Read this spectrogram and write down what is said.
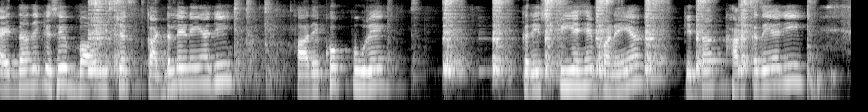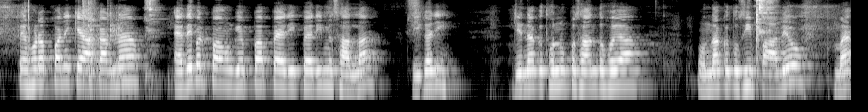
ਐਦਾਂ ਦੇ ਕਿਸੇ ਬਾਉਲ 'ਚ ਕੱਢ ਲੈਣੇ ਆ ਜੀ। ਆ ਦੇਖੋ ਪੂਰੇ ਕ੍ਰਿਸਪੀ ਇਹ ਬਣੇ ਆ, ਕਿਦਾਂ ਖੜਕਦੇ ਆ ਜੀ। ਤੇ ਹੁਣ ਆਪਾਂ ਨੇ ਕੀ ਕਰਨਾ, ਇਹਦੇ ਪਰ ਪਾਉਂਗੇ ਆਪਾਂ ਪੈਰੀ ਪੈਰੀ ਮਸਾਲਾ। ਠੀਕ ਆ ਜੀ? ਜਿੰਨਾ ਕੁ ਤੁਹਾਨੂੰ ਪਸੰਦ ਹੋਇਆ ਉਹਨਾਂ ਕੁ ਤੁਸੀਂ ਪਾ ਲਿਓ। ਮੈਂ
